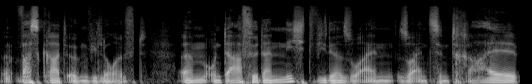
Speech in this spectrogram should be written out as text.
was gerade irgendwie läuft. Ähm, und dafür dann nicht wieder so ein, so ein zentral,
